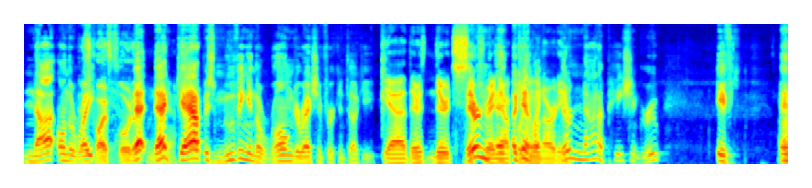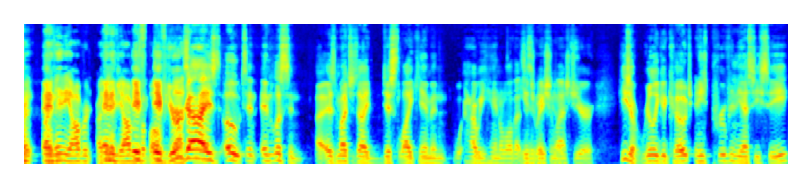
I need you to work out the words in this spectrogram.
not on the It's right. probably Florida. That that Yeah. gap is moving in the wrong direction for Kentucky. yeah, they're they're at 6 They're right now. again, like, they're not a patient group. If are, and- are and- they the Auburn? Are they if, the Auburn if, football? if your basketball? guys Oates and, and listen, uh, as much as I dislike him and how he handled all that He's situation last year, he's a really good coach and he's proven in the SEC.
